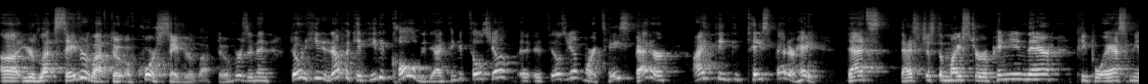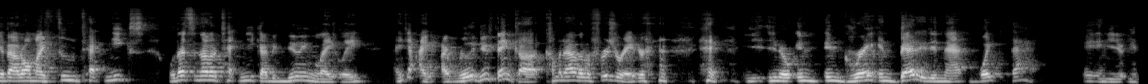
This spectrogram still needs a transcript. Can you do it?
Uh, your let save your leftover, of course, save your leftovers, and then don't heat it up again. Eat it cold. I think it fills you up. It fills you up more. It tastes better. I think it tastes better. Hey, that's that's just a Meister opinion there. People ask me about all my food techniques. Well, that's another technique I've been doing lately. And yeah, I, I really do think uh, coming out of the refrigerator, you, you, know, in, in gray, embedded in that white fat, and you, you,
